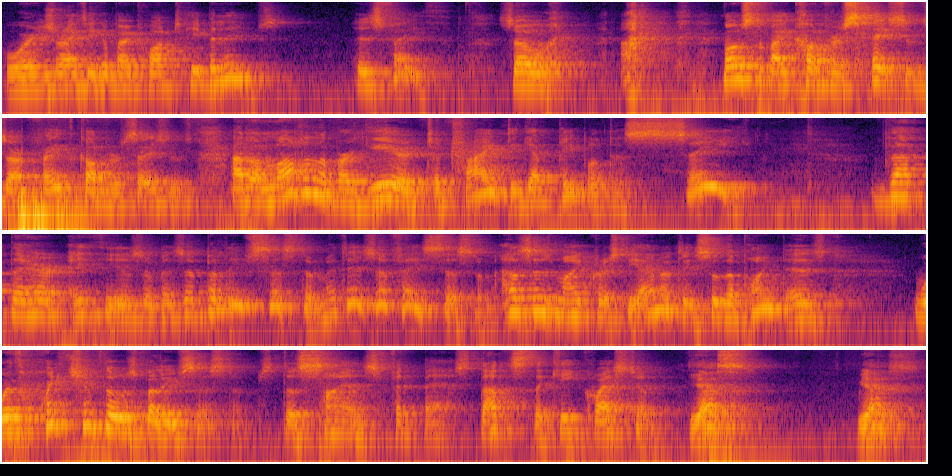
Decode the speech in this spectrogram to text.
where he's writing about what he believes, his faith. So Most of my conversations are faith conversations, and a lot of them are geared to try to get people to see that their atheism is a belief system, it is a faith system, as is my Christianity. So the point is, with which of those belief systems does science fit best? That's the key question. Yes. Yes.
